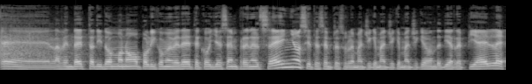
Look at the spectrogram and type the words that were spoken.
E la vendetta di Don Monopoli, come vedete, coglie sempre nel segno. Siete sempre sulle magiche, magiche, magiche onde di RPL.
